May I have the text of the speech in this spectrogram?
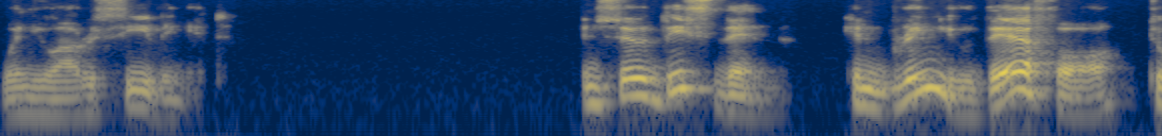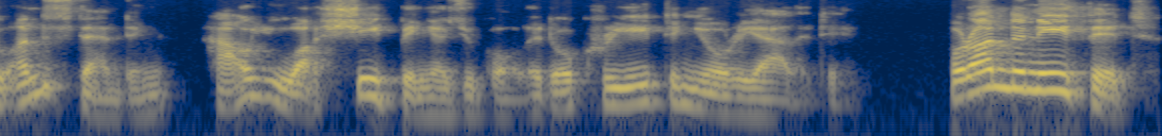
when you are receiving it. And so this then can bring you, therefore, to understanding how you are shaping, as you call it, or creating your reality. For underneath it,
